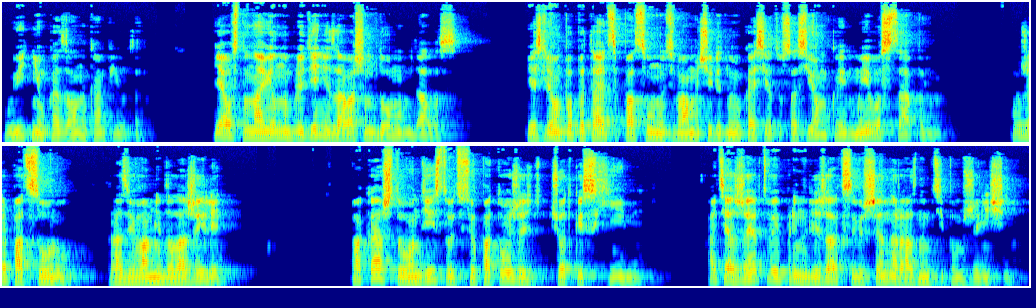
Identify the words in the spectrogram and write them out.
Уитни указал на компьютер. Я установил наблюдение за вашим домом, Даллас. Если он попытается подсунуть вам очередную кассету со съемкой, мы его сцапаем. Уже подсунул. Разве вам не доложили? Пока что он действует все по той же четкой схеме, хотя жертвы принадлежат к совершенно разным типам женщин.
